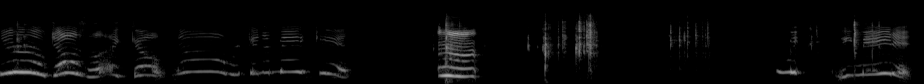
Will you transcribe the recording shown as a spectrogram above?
You just let go. No, we're gonna make it. Mm. We, made it.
